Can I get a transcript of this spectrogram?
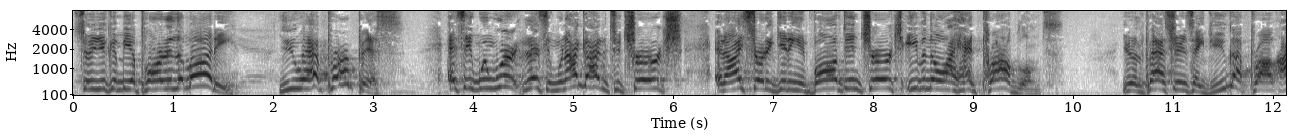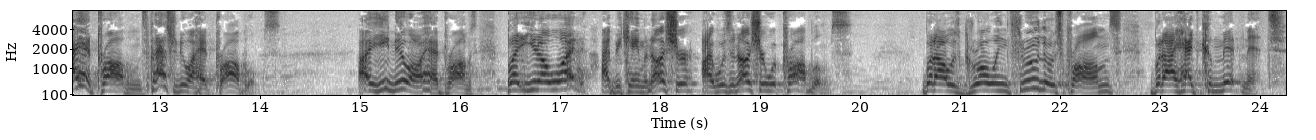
So you can be a part of the body. You have purpose. And see, when we're, listen, when I got into church and I started getting involved in church, even though I had problems, you know, the pastor didn't say, Do you got problems? I had problems. The pastor knew I had problems. I, he knew I had problems. But you know what? I became an usher. I was an usher with problems. But I was growing through those problems, but I had commitment.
